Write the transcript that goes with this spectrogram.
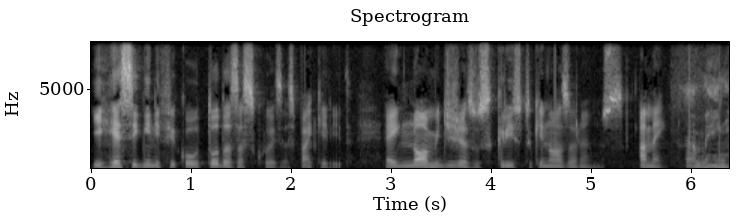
e ressignificou todas as coisas, Pai querido. É em nome de Jesus Cristo que nós oramos. Amém. Amém.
